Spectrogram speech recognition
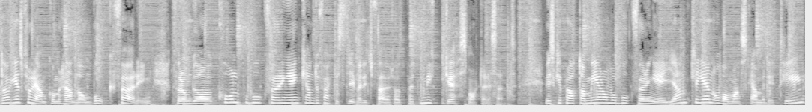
Dagens program kommer handla om bokföring. För om du har koll på bokföringen kan du faktiskt driva ditt företag på ett mycket smartare sätt. Vi ska prata mer om vad bokföring är egentligen och vad man ska använda det till.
